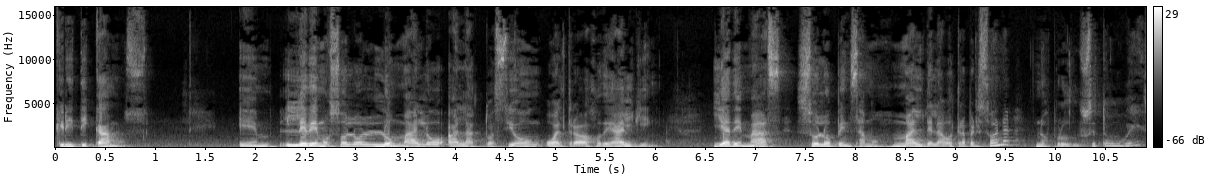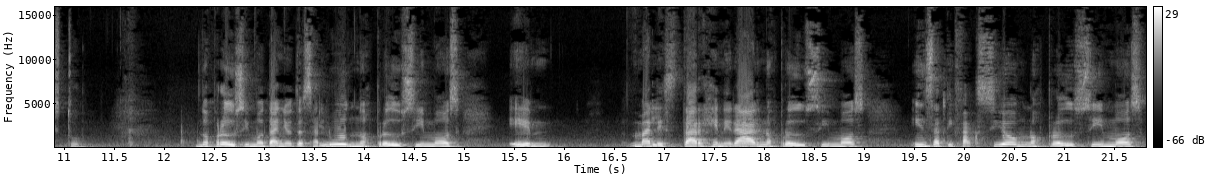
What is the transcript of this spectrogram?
criticamos, em, le vemos solo lo malo a la actuación o al trabajo de alguien y además solo pensamos mal de la otra persona, nos produce todo esto nos producimos daños de salud, nos producimos em, malestar general, nos producimos insatisfacción, nos producimos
